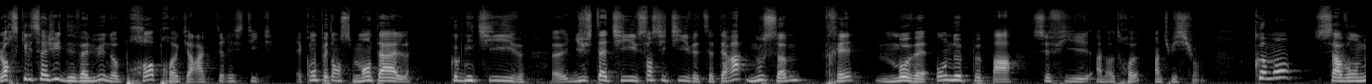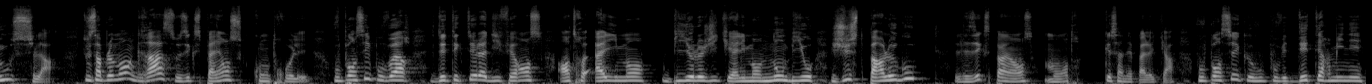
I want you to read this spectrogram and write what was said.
Lorsqu'il s'agit d'évaluer nos propres caractéristiques et compétences mentales, cognitives, euh, gustatives, sensitives, etc., nous sommes très mauvais. On ne peut pas se fier à notre intuition. Comment savons-nous cela? Tout simplement grâce aux expériences contrôlées. Vous pensez pouvoir détecter la différence entre aliments biologiques et aliments non bio juste par le goût? Les expériences montrent que ça n'est pas le cas. Vous pensez que vous pouvez déterminer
